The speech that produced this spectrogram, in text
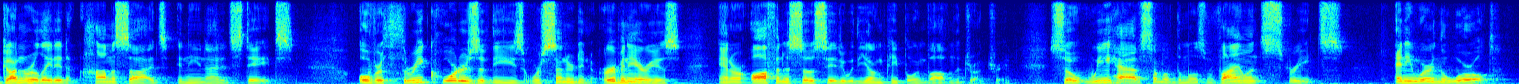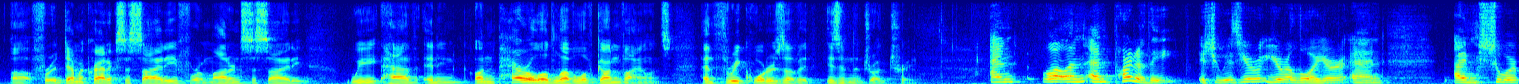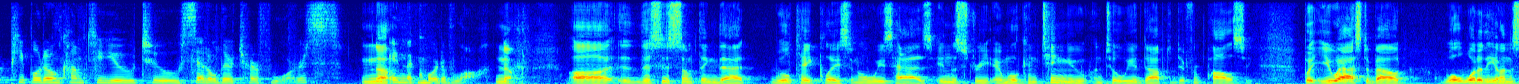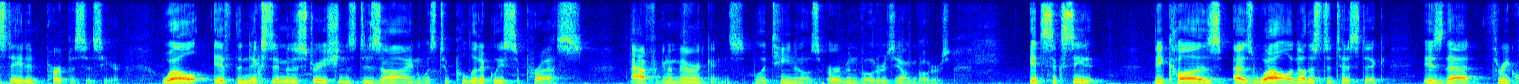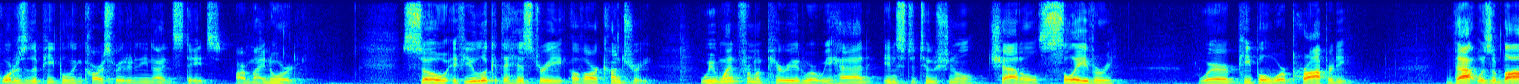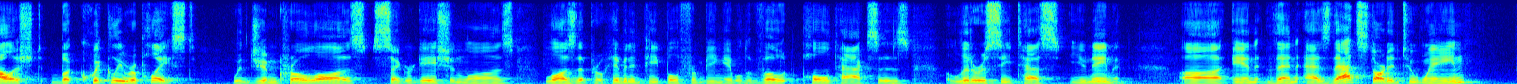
gun related homicides in the United States. Over three quarters of these were centered in urban areas and are often associated with young people involved in the drug trade. So we have some of the most violent streets anywhere in the world uh, for a democratic society, for a modern society. We have an unparalleled level of gun violence, and three quarters of it is in the drug trade. And well, and, and part of the issue is you're you're a lawyer, and I'm sure people don't come to you to settle their turf wars No. in the court of law. No. Uh, this is something that will take place and always has in the street and will continue until we adopt a different policy. But you asked about, well, what are the unstated purposes here? Well, if the Nixon administration's design was to politically suppress African Americans, Latinos, urban voters, young voters, it succeeded because, as well, another statistic is that three quarters of the people incarcerated in the United States are minority. So if you look at the history of our country, we went from a period where we had institutional chattel slavery, where people were property. That was abolished, but quickly replaced with Jim Crow laws, segregation laws, laws that prohibited people from being able to vote, poll taxes, literacy tests, you name it. Uh, and then as that started to wane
